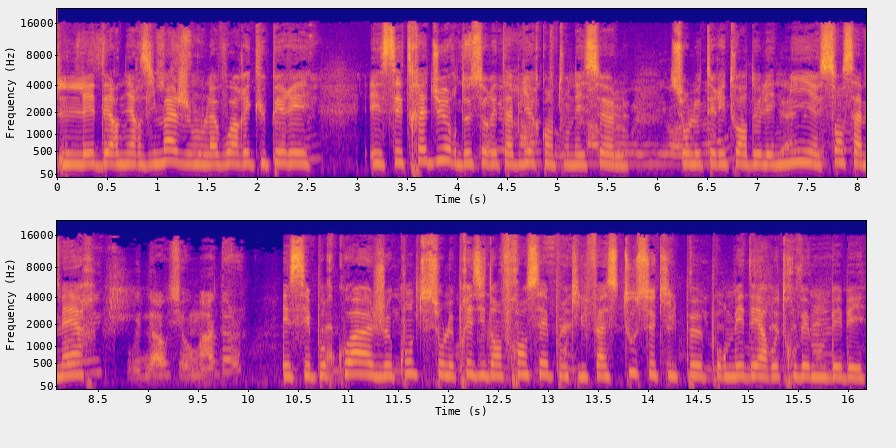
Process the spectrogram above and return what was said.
les dernières images, on la voit récupérée. Et c'est très dur de se rétablir quand on est seul, sur le territoire de l'ennemi, sans sa mère. Et c'est pourquoi je compte sur le président français pour qu'il fasse tout ce qu'il peut pour m'aider à retrouver mon bébé.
